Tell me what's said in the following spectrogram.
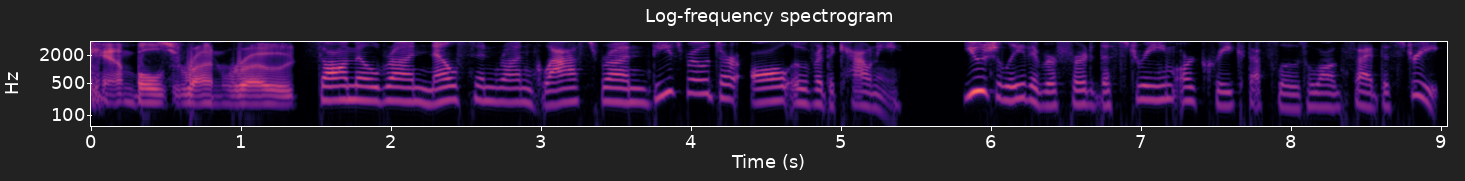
Campbell's Run Road. Sawmill Run, Nelson Run, Glass Run, these roads are all over the county. Usually, they refer to the stream or creek that flows alongside the street.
